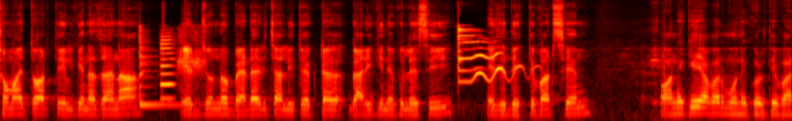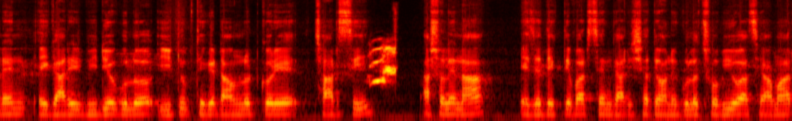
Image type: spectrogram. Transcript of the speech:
সময় তো আর তেল কেনা যায় না। এর জন্য ব্যাটারি চালিত একটা গাড়ি কিনে ফেলেছি। এই যে দেখতে পাচ্ছেন, অনেকেই আবার মনে করতে পারেন এই গাড়ির ভিডিওগুলো ইউটিউব থেকে ডাউনলোড করে ছাড়ছি। আসলে না, এই যে দেখতে পাচ্ছেন গাড়ির সাথে অনেকগুলো ছবিও আছে আমার।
